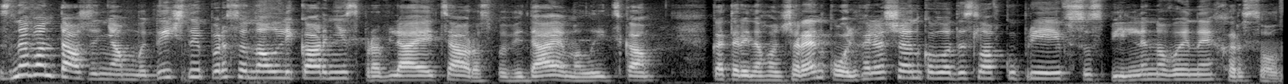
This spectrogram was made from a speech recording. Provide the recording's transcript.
З навантаженням медичний персонал лікарні справляється, розповідає Малицька. Катерина Гончаренко, Ольга Ляшенко, Владислав Купрієв, Суспільне новини, Херсон.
